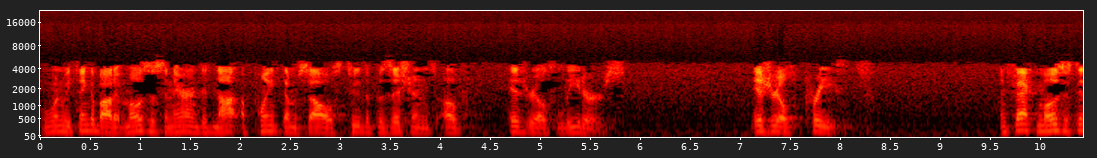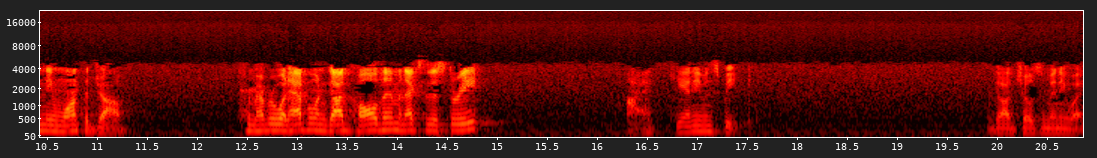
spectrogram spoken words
when we think about it, Moses and Aaron did not appoint themselves to the positions of Israel's leaders, Israel's priests. In fact, Moses didn't even want the job. Remember what happened when God called him in Exodus 3? I can't even speak. God chose him anyway.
